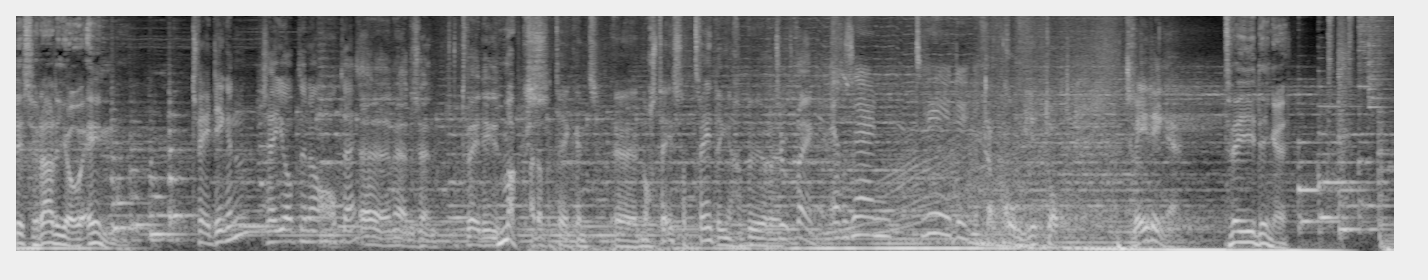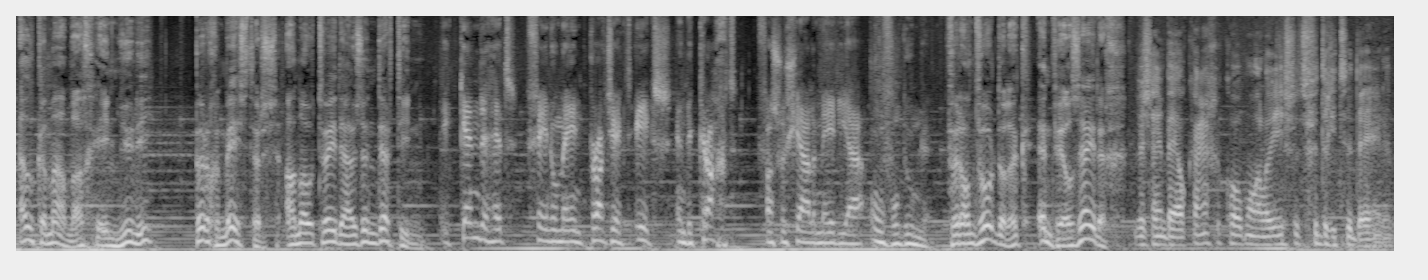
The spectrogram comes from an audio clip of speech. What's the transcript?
is Radio 1. Twee dingen, zei je op de NL altijd? Uh, nou, er zijn twee dingen. Max. Maar dat betekent uh, nog steeds dat twee dingen gebeuren. Er zijn twee dingen. Dan kom je tot twee dingen. Twee dingen. Elke maandag in juni Burgemeesters anno 2013. Ik kende het fenomeen Project X en de kracht van sociale media onvoldoende. Verantwoordelijk en veelzijdig. We zijn bij elkaar gekomen om allereerst het verdriet te delen.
